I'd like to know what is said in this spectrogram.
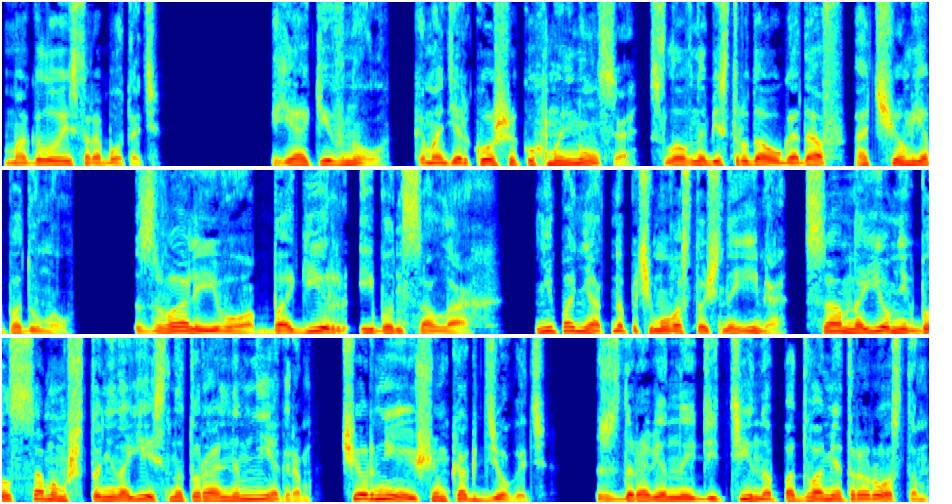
могло и сработать. Я кивнул. Командир кошек ухмыльнулся, словно без труда угадав, о чем я подумал. Звали его Багир Ибн Салах. Непонятно, почему восточное имя. Сам наемник был самым что ни на есть натуральным негром, чернеющим как деготь. Здоровенный детина по два метра ростом,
